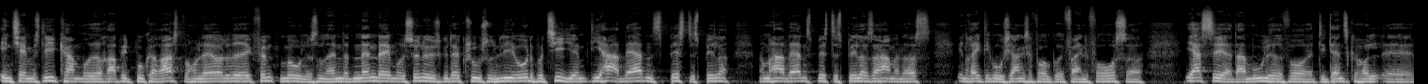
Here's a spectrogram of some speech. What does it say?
en Champions League-kamp mod Rapid Bukarest, hvor hun laver, det ved jeg ikke, 15 mål eller sådan noget. Og den anden dag mod Sønderjyske, der cruiser hun lige 8 på 10 hjem. De har verdens bedste spiller. Når man har verdens bedste spiller, så har man også en rigtig god chance for at gå i Final Four. Så jeg ser, at der er mulighed for, at de danske hold øh,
